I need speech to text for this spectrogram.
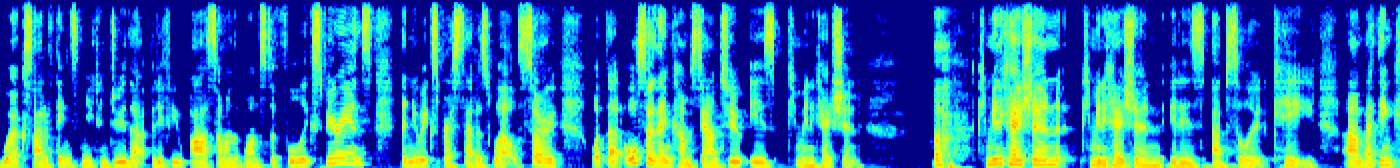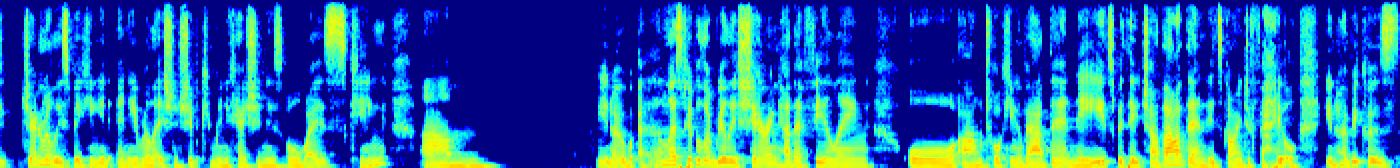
work side of things, then you can do that. But if you are someone that wants the full experience, then you express that as well. So what that also then comes down to is communication communication, communication, it is absolute key. Um, I think, generally speaking, in any relationship, communication is always king. Um, you know, unless people are really sharing how they're feeling or um, talking about their needs with each other, then it's going to fail, you know, because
